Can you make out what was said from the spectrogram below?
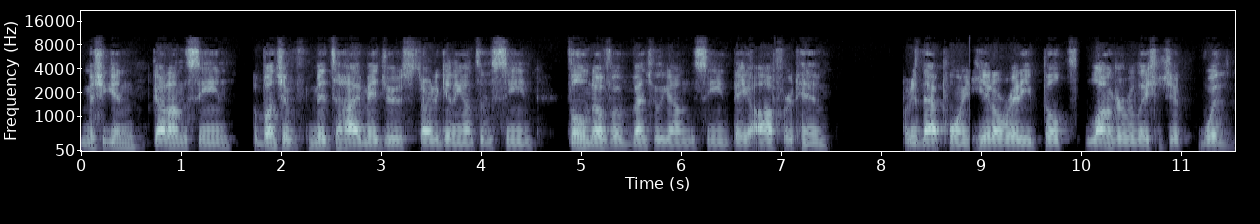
Michigan got on the scene. A bunch of mid to high majors started getting onto the scene. Villanova eventually got on the scene. They offered him. But at that point, he had already built longer relationship with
